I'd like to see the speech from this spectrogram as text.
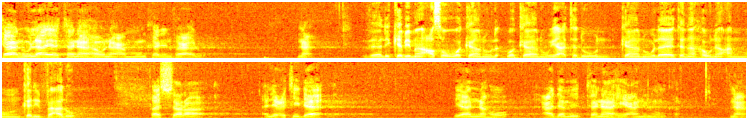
كانوا لا يتناهون عن منكر فعلوه. نعم. ذلك بما عصوا وكانوا وكانوا يعتدون كانوا لا يتناهون عن منكر فعلوه. فسر الاعتداء بأنه عدم التناهي عن المنكر. نعم.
